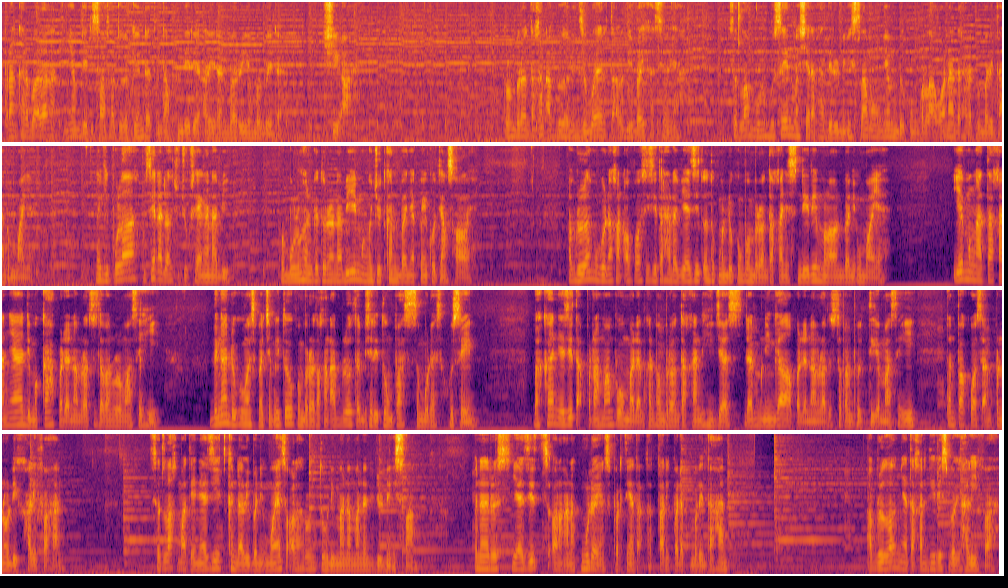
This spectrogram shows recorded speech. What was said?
Perang Karbala nantinya menjadi salah satu legenda tentang pendirian aliran baru yang berbeda, Syiah. Pemberontakan Abdullah bin Zubair tak lebih baik hasilnya. Setelah membunuh Hussein, masyarakat di dunia Islam umumnya mendukung perlawanan terhadap pemerintahan Umayyah. Lagi pula, Hussein adalah cucu kesayangan Nabi. Pembunuhan keturunan Nabi mengejutkan banyak pengikut yang saleh. Abdullah menggunakan oposisi terhadap Yazid untuk mendukung pemberontakannya sendiri melawan Bani Umayyah. Ia mengatakannya di Mekah pada 680 Masehi. Dengan dukungan semacam itu, pemberontakan Abdullah tak bisa ditumpas semudah Hussein. Bahkan Yazid tak pernah mampu memadamkan pemberontakan di Hijaz dan meninggal pada 683 Masehi tanpa kuasaan penuh di Khalifahan. Setelah kematian Yazid, kendali Bani Umayyah seolah runtuh di mana-mana di dunia Islam. Penerus Yazid, seorang anak muda yang sepertinya tak tertarik pada pemerintahan, Abdullah menyatakan diri sebagai khalifah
